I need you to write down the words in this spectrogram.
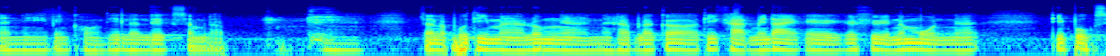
อันนี้เป็นของที่ระลึกสำหรับสำหรับผู้ที่มาร่วมงานนะครับ แล้วก็ที่ขาดไม่ได้ก็คือก็คือน้ำมนต์นะที่ปลุกเส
